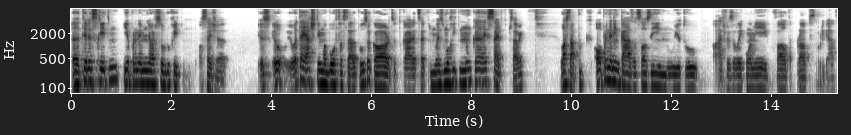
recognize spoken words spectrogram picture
ah, ter esse ritmo e aprender melhor sobre o ritmo. Ou seja, eu, eu, eu até acho que tenho uma boa facilidade para os acordes, a tocar, etc. Mas o meu ritmo nunca é certo, percebem? Lá está, porque ao aprender em casa, sozinho, no YouTube, às vezes ali com um amigo, falta, props, obrigado.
